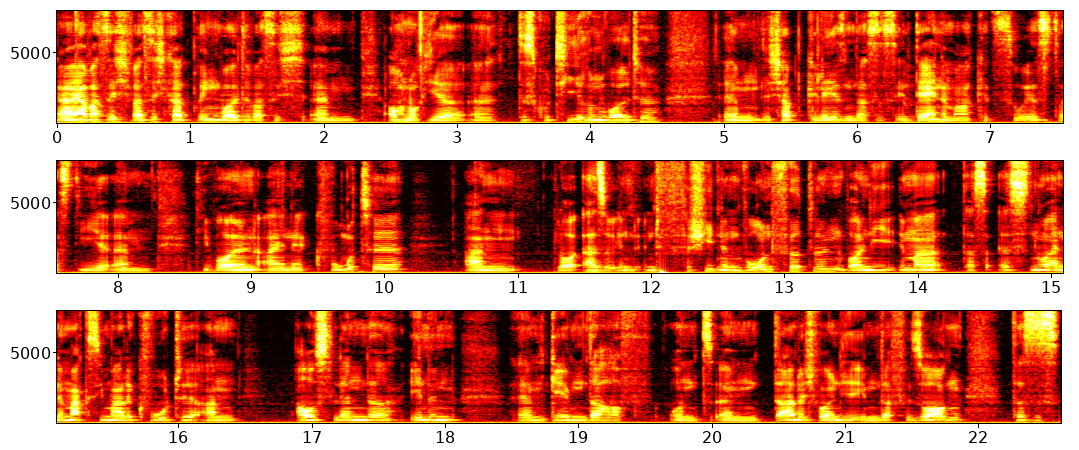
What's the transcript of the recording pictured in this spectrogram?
Naja, was ich, was ich gerade bringen wollte, was ich ähm, auch noch hier äh, diskutieren wollte, ähm, ich habe gelesen, dass es in Dänemark jetzt so ist, dass die, ähm, die wollen eine Quote an, Leu also in, in verschiedenen Wohnvierteln, wollen die immer, dass es nur eine maximale Quote an AusländerInnen ähm, geben darf. Und ähm, dadurch wollen die eben dafür sorgen, dass es,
